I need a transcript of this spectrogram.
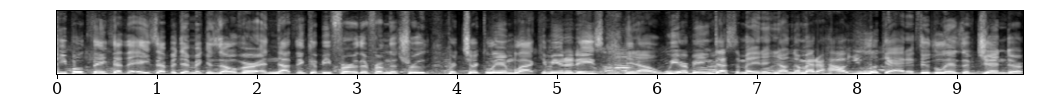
People think that the AIDS epidemic is over, and nothing could be further from the truth, particularly in black communities. You know, we are being decimated. You know, no matter how you look at it, through the lens of gender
